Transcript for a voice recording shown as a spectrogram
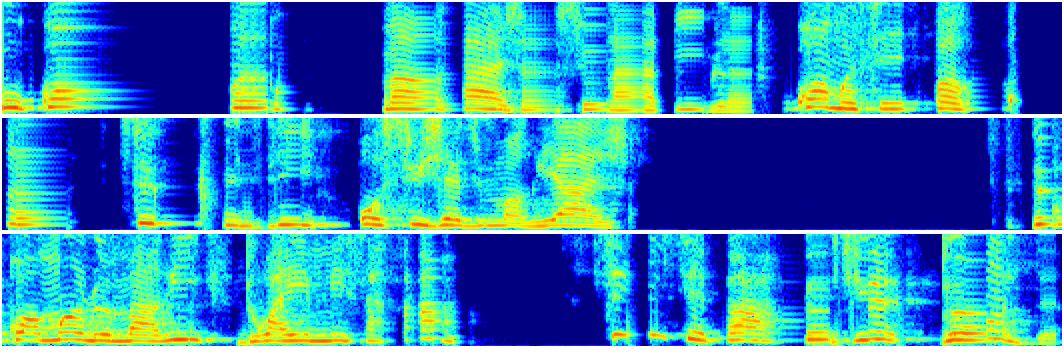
pour mariage sur la Bible. Commencez par ce que dit au sujet du mariage, de comment le mari doit aimer sa femme. Si tu ne sais pas que Dieu demande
